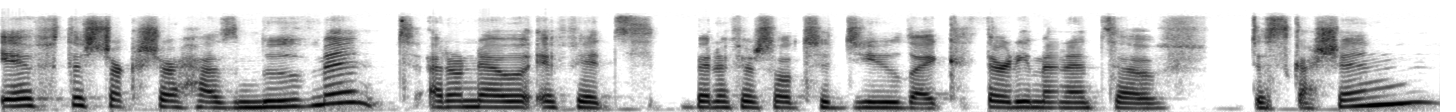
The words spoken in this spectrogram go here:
if the structure has movement, I don't know if it's beneficial to do like 30 minutes of discussion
